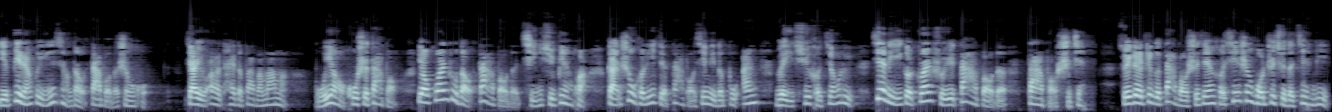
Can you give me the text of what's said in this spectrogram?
也必然会影响到大宝的生活。家有二胎的爸爸妈妈，不要忽视大宝。要关注到大宝的情绪变化，感受和理解大宝心里的不安、委屈和焦虑，建立一个专属于大宝的大宝时间。随着这个大宝时间和新生活秩序的建立，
